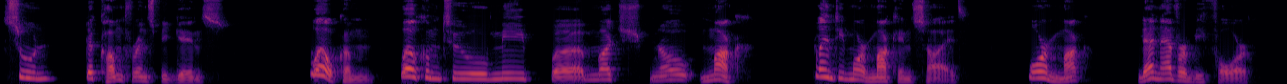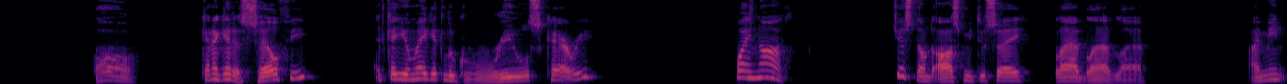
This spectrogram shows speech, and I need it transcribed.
Soon the conference begins. Welcome, welcome to me uh, much, no, muck. Plenty more muck inside. More muck than ever before. Oh, can I get a selfie? And can you make it look real scary? Why not? Just don't ask me to say blah blah blah. I mean,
